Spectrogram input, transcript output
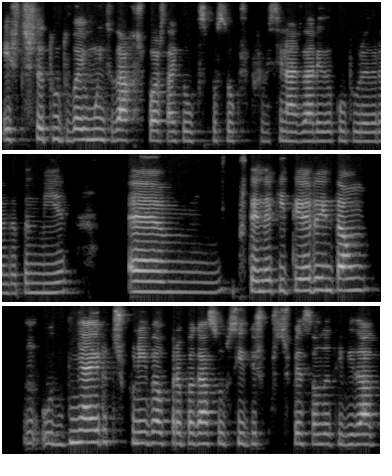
este estatuto veio muito dar resposta àquilo que se passou com os profissionais da área da cultura durante a pandemia, um, pretende aqui ter então o dinheiro disponível para pagar subsídios por suspensão de atividade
